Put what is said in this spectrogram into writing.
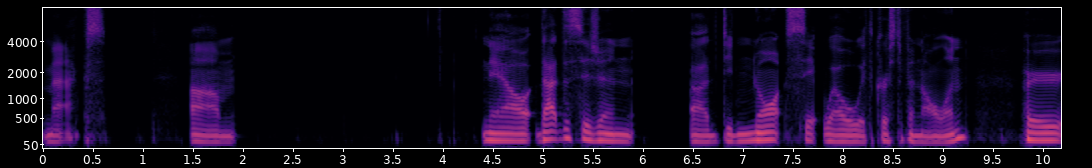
Max. Um, now, that decision uh, did not sit well with Christopher Nolan, who,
